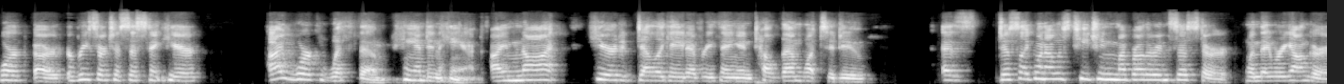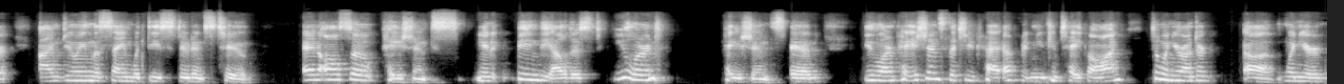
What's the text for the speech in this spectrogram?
work or a research assistant here, I work with them hand in hand. I'm not here to delegate everything and tell them what to do. As just like when I was teaching my brother and sister when they were younger, I'm doing the same with these students too. And also patience. You know, being the eldest, you learned patience and you learn patience that you have and you can take on to when you're under uh, when you're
